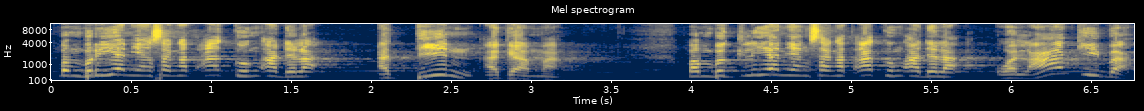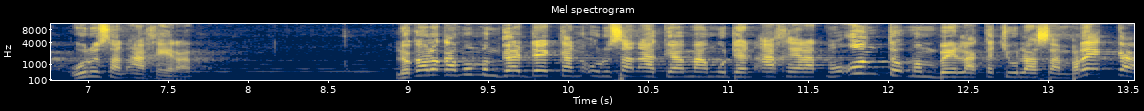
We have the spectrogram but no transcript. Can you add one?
Pemberian yang sangat agung adalah ad-din agama pembekalian yang sangat agung adalah wal akibah urusan akhirat Loh kalau kamu menggadaikan urusan agamamu dan akhiratmu untuk membela keculasan mereka,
